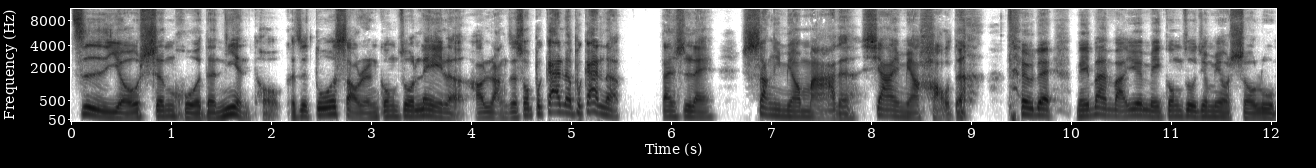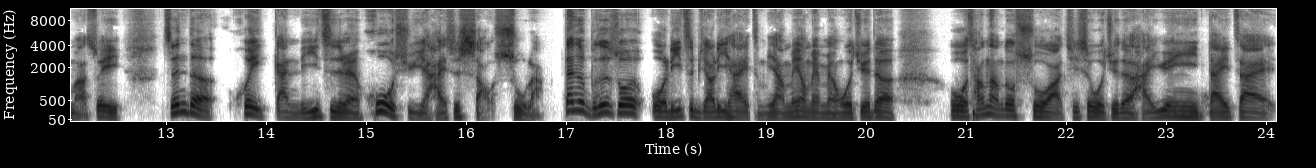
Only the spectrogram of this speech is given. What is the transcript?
自由生活的念头。可是多少人工作累了，好嚷着说不干了、不干了。但是嘞，上一秒马的，下一秒好的，对不对？没办法，因为没工作就没有收入嘛。所以真的会敢离职的人，或许也还是少数啦。但是不是说我离职比较厉害怎么样？没有没有没有，我觉得我常常都说啊，其实我觉得还愿意待在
